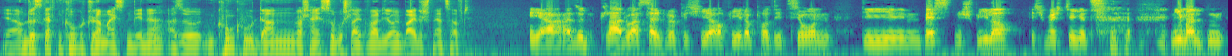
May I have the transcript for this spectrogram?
Ja, und du hast gerade einen Kunku tut am meisten weh, ne? Also ein Kunku, dann wahrscheinlich Soboschlei, Guardiol, beide schmerzhaft. Ja, also klar, du hast halt wirklich hier auf jeder Position den besten Spieler. Ich möchte jetzt niemanden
